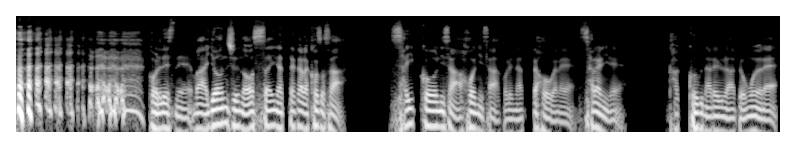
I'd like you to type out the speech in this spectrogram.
これですね、まあ40のおっさんになったからこそさ、最高にさ、アホにさ、これなった方がね、さらにね、かっこよくなれるなって思うよね。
